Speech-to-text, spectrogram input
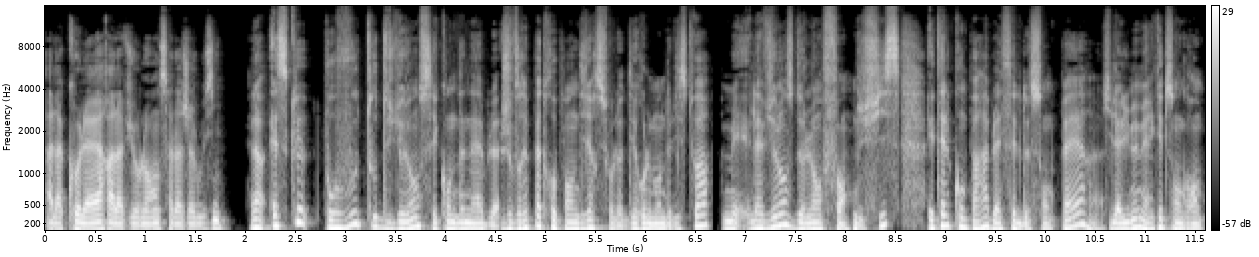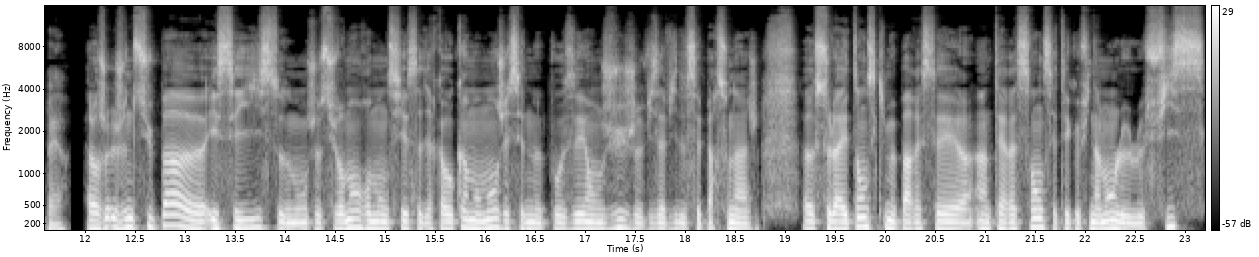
à la colère, à la violence, à la jalousie. Alors, est-ce que pour vous, toute violence est condamnable? Je voudrais pas trop en dire sur le déroulement de l'histoire, mais la violence de l'enfant, du fils, est-elle comparable à celle de son père, qu'il a lui-même hérité de son grand-père? Alors je, je, ne suis pas euh, essayiste, je suis vraiment romancier, c'est-à-dire qu'à aucun moment j'essaie de me poser en juge vis-à-vis de ces personnages. Euh, cela étant, ce qui me paraissait euh, intéressant, c'était que finalement le, le fils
